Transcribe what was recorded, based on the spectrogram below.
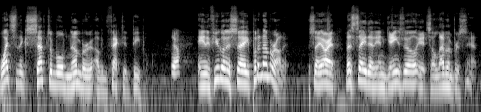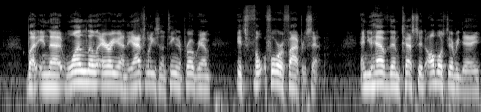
what's an acceptable number of infected people. Yeah. And if you're going to say, put a number on it, say, all right, let's say that in Gainesville it's 11%, but in that one little area and the athletes and the team and the program, it's four, four or 5%. And you have them tested almost every day.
